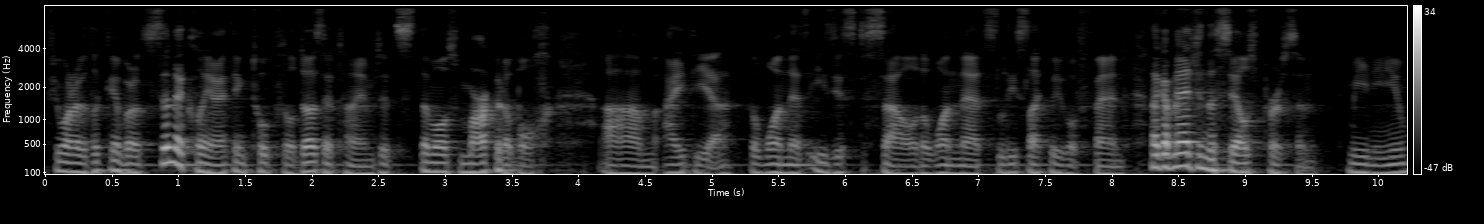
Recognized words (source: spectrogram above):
if you want to look about it cynically, and I think Tocqueville does at times, it's the most marketable um, idea, the one that's easiest to sell, the one that's least likely to offend. Like imagine the salesperson meeting you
